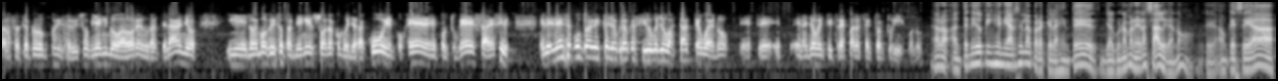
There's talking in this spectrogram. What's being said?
para ofrecer productos y servicios bien innovadores durante el año. Y lo hemos visto también en zonas como en Yaracuy, en Cojedes, en Portuguesa. Es decir, desde ese punto de vista yo creo que ha sido un año bastante bueno, este, el año 23 para el sector turismo, ¿no? Claro, han tenido que ingeniársela para que la gente de alguna manera salga, ¿no? Eh, aunque sea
